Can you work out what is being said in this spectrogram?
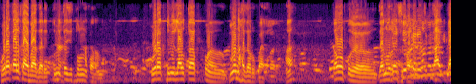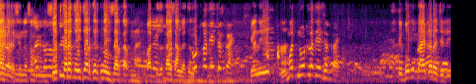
खुराकाला बाजार आहे? तुम्ही त्याची तुलना करा ना. खुराक तुम्ही लावता प- दोन हजार रुपयाला. हा? कवा जनावर शेतकऱ्याचं काय काय करायचं? शेतकऱ्याचा विचार करत नाही सरकार. नाही. बाकीचं काय सांगायचं नाही. नोटला द्यायचं काय. यांनी हा? मत नोटला द्यायचं काय. ते बघू काय करायचे ते.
